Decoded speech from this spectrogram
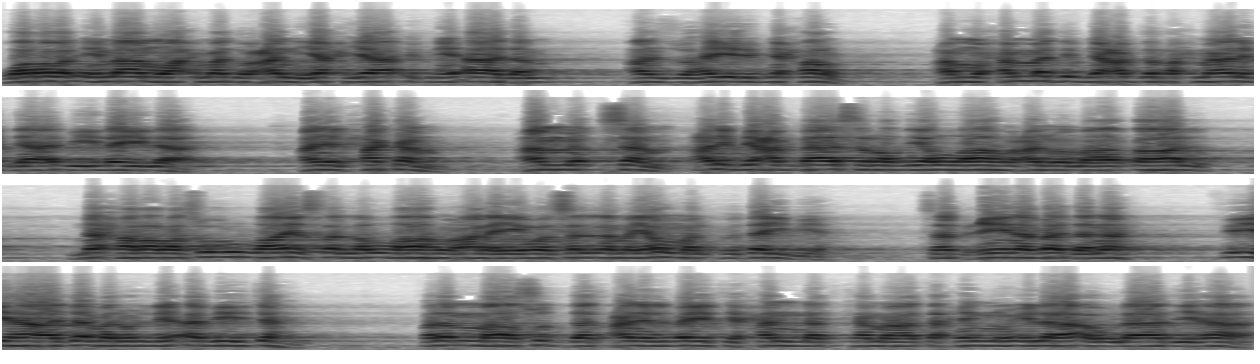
وروى الإمام أحمد عن يحيى بن آدم عن زهير بن حرب. عن محمد بن عبد الرحمن بن أبي ليلى عن الحكم عن مقسم عن ابن عباس رضي الله عنهما قال نحر رسول الله صلى الله عليه وسلم يوم الحديبية سبعين بدنة فيها جمل لأبي جهل. فلما صدت عن البيت حنت كما تحن إلى أولادها.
